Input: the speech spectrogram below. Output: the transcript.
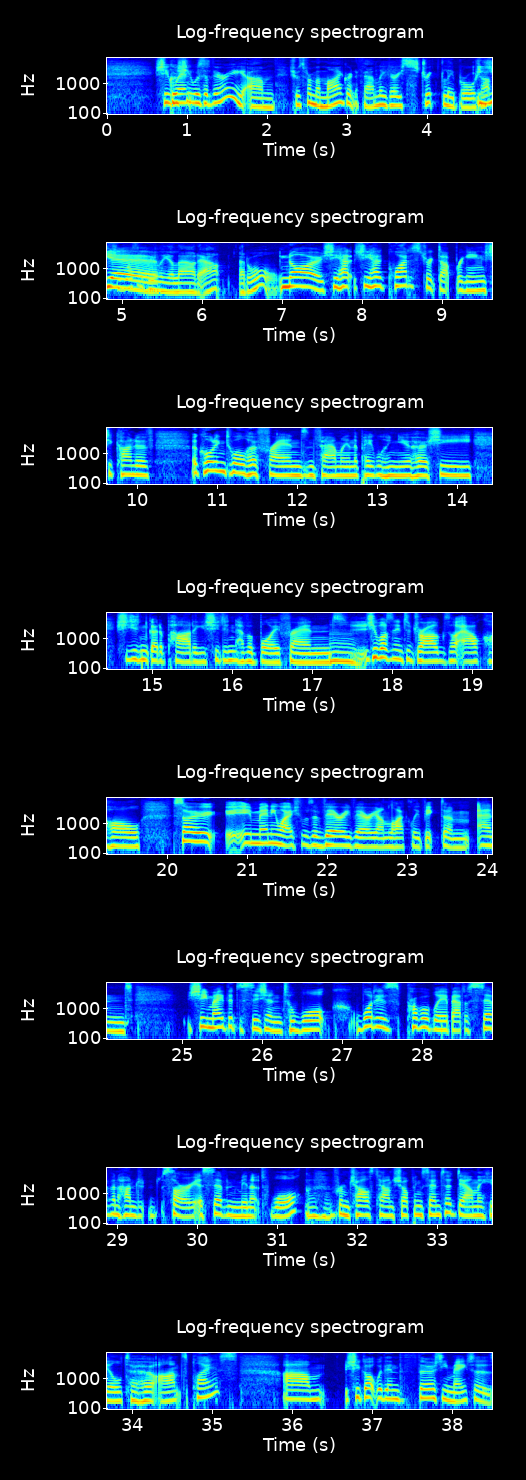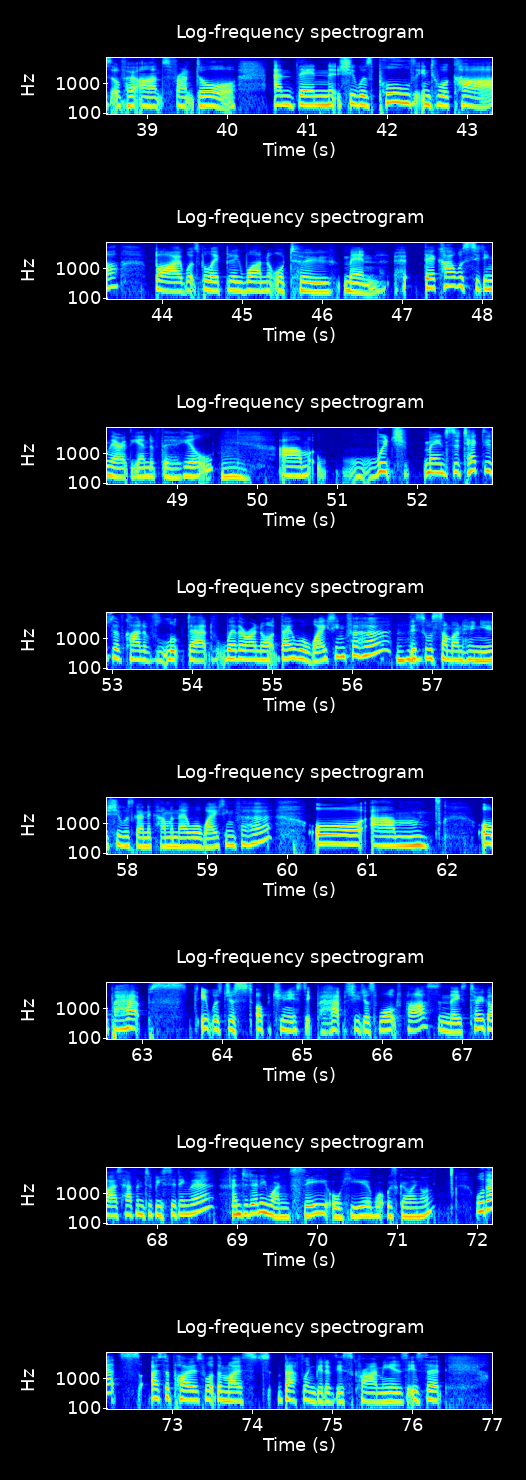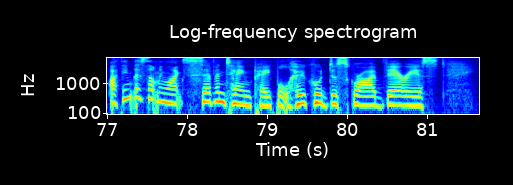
She Because went. she was a very, um, she was from a migrant family, very strictly brought up. She Yeah. wasn't really allowed out at all. No, she had she had quite a strict upbringing. She kind of, according to all her friends and family and the people who knew her, she she didn't go to parties. She didn't have a boyfriend. She wasn't into drugs or alcohol. So in many ways, she was a very very unlikely victim and. She made the decision to walk what is probably about a 700 sorry, a 7 minute walk from Charlestown Shopping Centre down the hill to her aunt's place. Um, she got within 30 metres of her aunt's front door, and then she was pulled into a car by what's believed to be one or two men. Their car was sitting there at the end of the hill, um, which means detectives have kind of looked at whether or not they were waiting for her. This was someone who knew she was going to come and they were waiting for her, or. Um, or perhaps it was just opportunistic. Perhaps she just walked past and these two guys happened to be sitting there. And did anyone see or hear what was going on? Well, that's, I suppose, what the most baffling bit of this crime is, is that I think there's something like 17 people who could describe various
